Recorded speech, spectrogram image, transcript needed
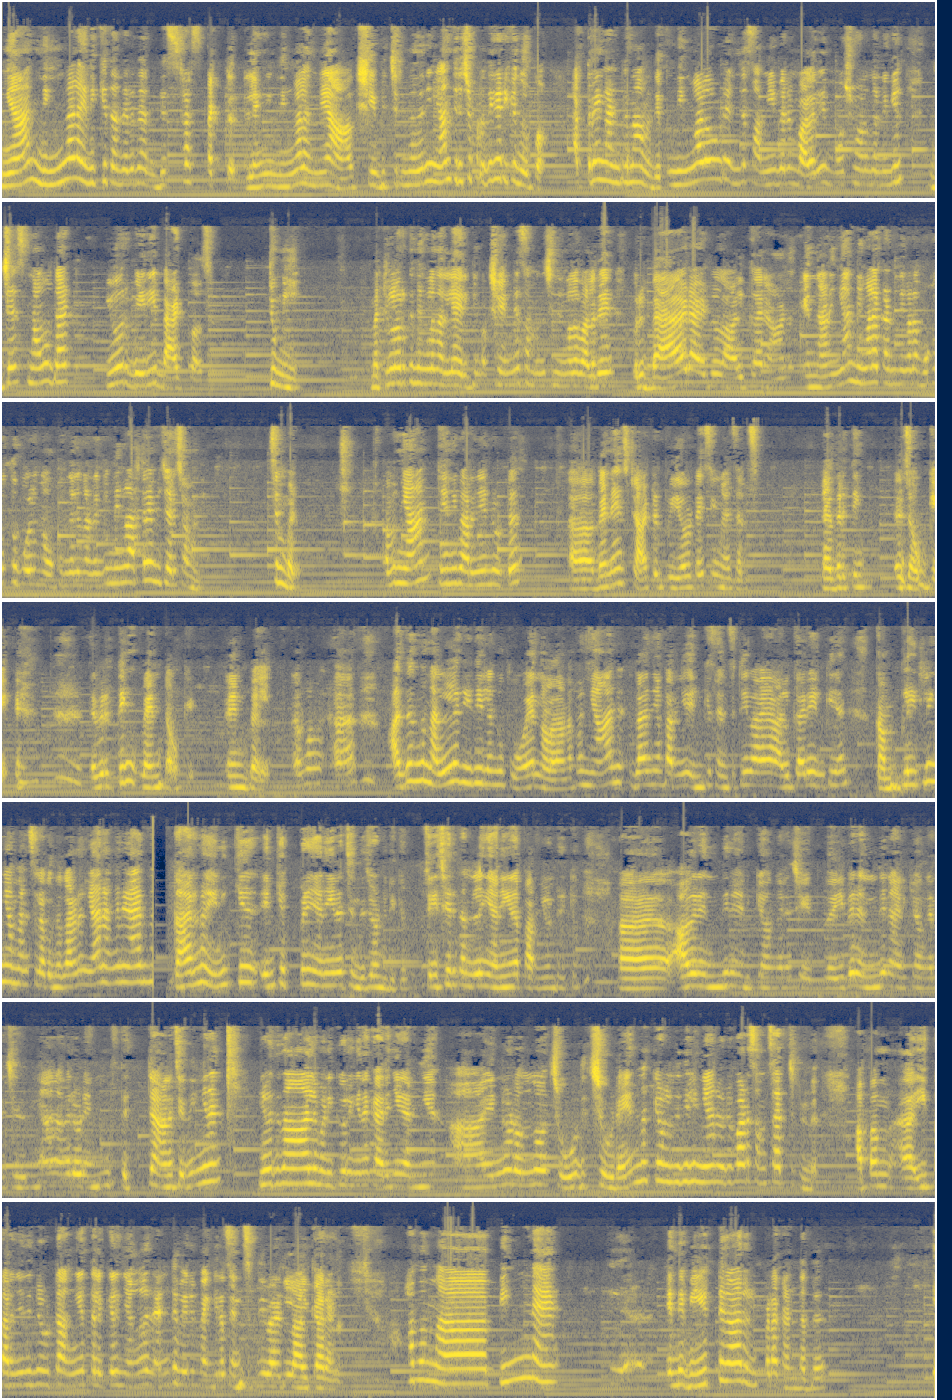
ഞാൻ നിങ്ങൾ എനിക്ക് തന്നിരുന്ന ഡിസ്റെസ്പെക്ട് അല്ലെങ്കിൽ നിങ്ങൾ എന്നെ ആക്ഷേപിച്ചിരുന്നതിന് ഞാൻ തിരിച്ച് പ്രതികരിക്കുന്നു ഇപ്പൊ. അത്രയും കണ്ടിരുന്നാൽ മതി. ഇപ്പൊ നിങ്ങളോട് എന്റെ സമീപനം വളരെ മോശമാണെന്നുണ്ടെങ്കിൽ just know that you are very bad person to me മറ്റുള്ളവർക്ക് നിങ്ങൾ നല്ലതായിരിക്കും. പക്ഷെ എന്നെ സംബന്ധിച്ച് നിങ്ങൾ വളരെ ഒരു ബാഡ് ആയിട്ടുള്ള ആൾക്കാരാണ് എന്നാണ് ഞാൻ നിങ്ങളെ കണ്ട് നിങ്ങളുടെ മുഖത്ത് പോലും നോക്കുന്നില്ലെന്നുണ്ടെങ്കിൽ നിങ്ങൾ അത്രയും വിചാരിച്ചാൽ മതി. സിമ്പിൾ അപ്പൊ ഞാൻ ഇനി പറഞ്ഞതിന്റെ തൊട്ട് when I started prioritising myself everything okay everything went okay well അപ്പം അതങ്ങ് നല്ല രീതിയിൽ അങ്ങ് പോയെന്നുള്ളതാണ് അപ്പൊ ഞാൻ ഇതാ ഞാൻ പറഞ്ഞത് എനിക്ക് സെൻസിറ്റീവ് ആയ ആൾക്കാരെ എനിക്ക് ഞാൻ കംപ്ലീറ്റ്ലി ഞാൻ മനസ്സിലാക്കുന്നു. കാരണം ഞാൻ അങ്ങനെയായിരുന്നു കാരണം എനിക്ക് എനിക്ക് എപ്പോഴും ഞാനിങ്ങനെ ചിന്തിച്ചുകൊണ്ടിരിക്കും ചേച്ചിയുടെ തന്നിൽ ഞാനിങ്ങനെ പറഞ്ഞുകൊണ്ടിരിക്കും അവരെന്തിനായിരിക്കും അങ്ങനെ ചെയ്തത്? ഇവരെന്തിനായിരിക്കും അങ്ങനെ ചെയ്തത്? ഞാൻ അവരോട് എന്ത് തെറ്റാണ് ചെയ്തത്? ഇങ്ങനെ ഇരുപത്തിനാല് മണിക്കൂർ ഇങ്ങനെ കരഞ്ഞ് കരഞ്ഞ് എന്നോടൊന്നോ ചോദിച്ചൂടെ എന്നൊക്കെയുള്ള രീതിയിൽ ഞാൻ ഒരുപാട് സംസാരിച്ചിട്ടുണ്ട്. അപ്പം ഈ പറഞ്ഞതിന്റെ കൂട്ട് അങ്ങേ തലക്കൽ ഞങ്ങൾ രണ്ടുപേരും ഭയങ്കര സെൻസിറ്റീവ് ആയിട്ടുള്ള ആൾക്കാരാണ്. അപ്പം പിന്നെ എന്റെ എന്റെ വീട്ടുകാരുൾപ്പെടെ കണ്ടത്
